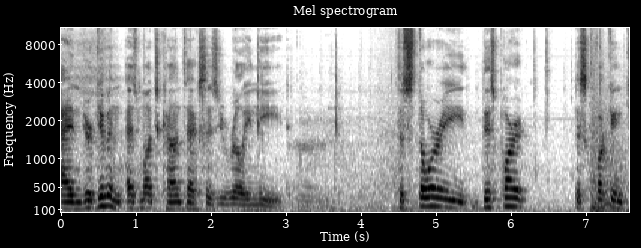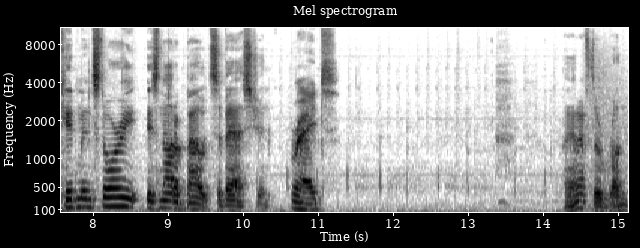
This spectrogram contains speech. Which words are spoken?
and you're given as much context as you really need. The story, this part, this fucking Kidman story is not about Sebastian. Right. I'm gonna have to run.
